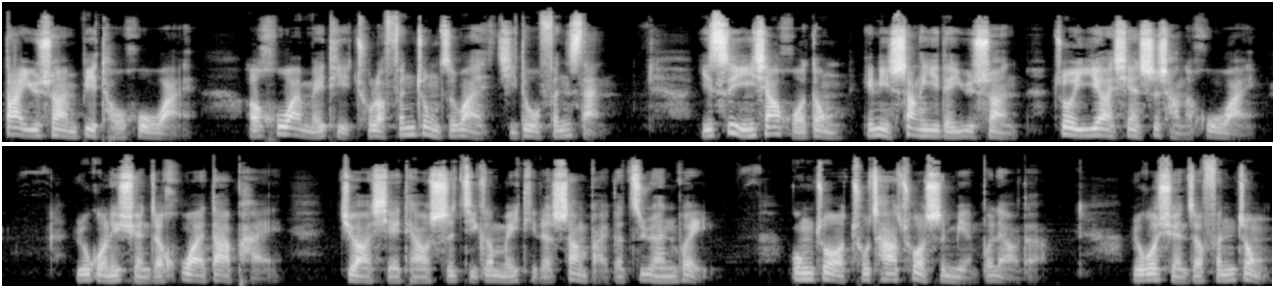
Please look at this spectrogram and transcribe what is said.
大预算必投户外，而户外媒体除了分众之外，极度分散。一次营销活动给你上亿的预算，做一二线市场的户外，如果你选择户外大牌。就要协调十几个媒体的上百个资源位，工作出差错是免不了的。如果选择分众，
